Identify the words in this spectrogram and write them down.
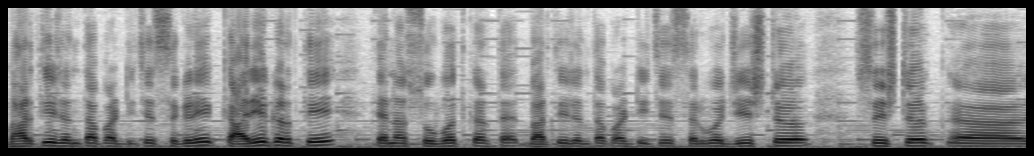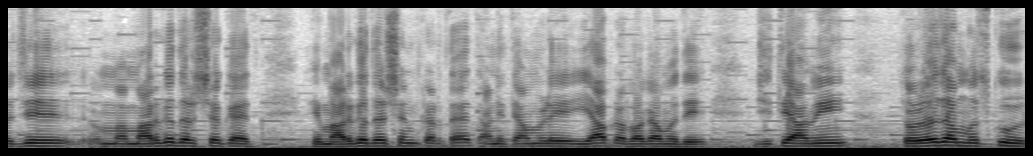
भारतीय जनता पार्टीचे सगळे कार्यकर्ते त्यांना सोबत करत आहेत भारतीय जनता पार्टीचे सर्व ज्येष्ठ श्रेष्ठ जे मार्गदर्शक आहेत हे मार्गदर्शन करत आहेत आणि त्यामुळे या प्रभागामध्ये जिथे आम्ही तळोजा मजकूर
